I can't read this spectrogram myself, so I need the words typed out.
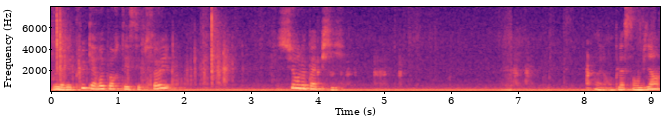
Vous n'avez plus qu'à reporter cette feuille sur le papier. Voilà, en plaçant bien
